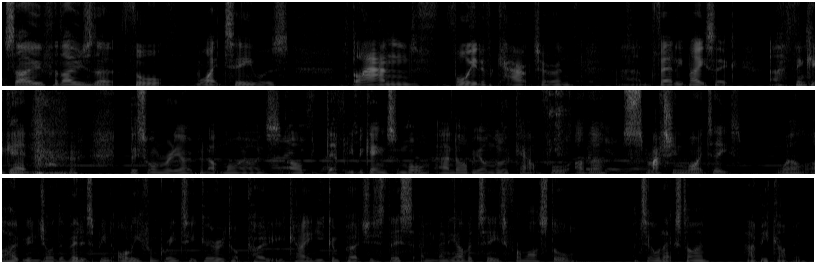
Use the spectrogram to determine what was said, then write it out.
So, for those that thought white tea was bland, void of character, and um, fairly basic. Uh, think again. this one really opened up my eyes. I'll be definitely be getting some more, and I'll be on the lookout for other smashing white teas. Well, I hope you enjoyed the vid. It's been Ollie from greenteaguru.co.uk. You can purchase this and many other teas from our store. Until next time, happy cupping.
